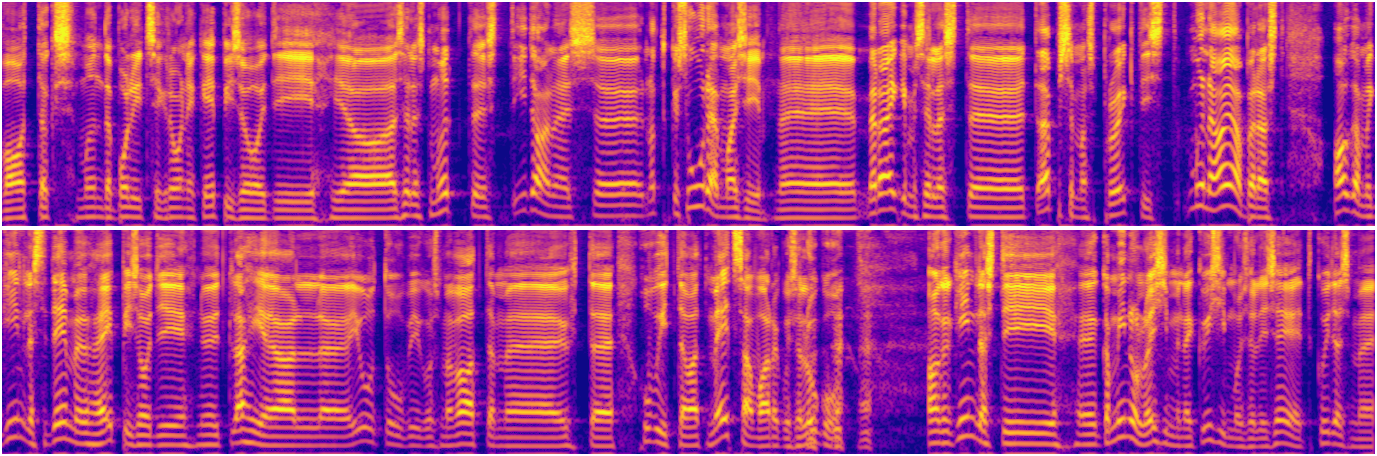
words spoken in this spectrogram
vaataks mõnda politsei kroonika episoodi ja sellest mõttest idanes äh, natuke suurem asi. me räägime sellest äh, täpsemast projektist mõne aja pärast, aga me kindlasti teeme ühe episoodi nüüd lähiajal äh, Youtube'i, kus me vaatame ühte huvitavat metsavarguse lugu aga kindlasti eh, ka minul esimene küsimus oli see, et kuidas me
